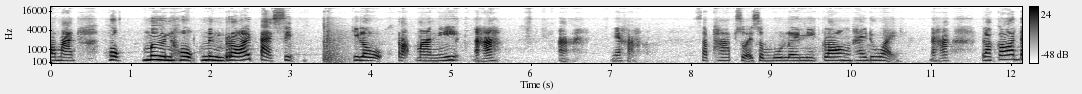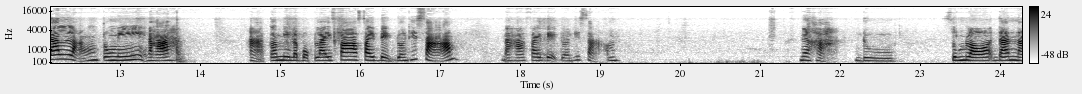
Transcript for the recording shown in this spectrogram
ประมาณหกหมื่นหกหนึ่งร้อยแปดสิบกิโลประมาณนี้นะคะอะเนี่ยค่ะ สภาพสวยสมบูรณ์เลยมีกล้องให้ด้วยนะคะ แล้วก็ด้านหลังตรงนี้นะคะอะก็มีระบบไล่ฟ้าไฟเบรกดวงที่สามนะคะ ไฟเบรกดวงที่สาม เนี่ยค่ะ ดูซุ้มล้อด้านใน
